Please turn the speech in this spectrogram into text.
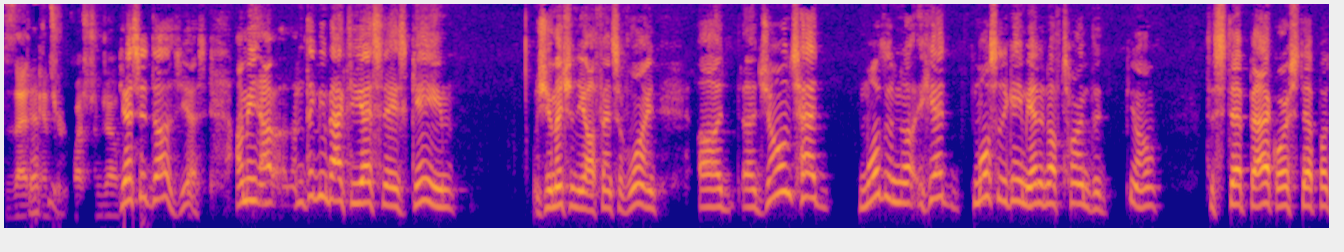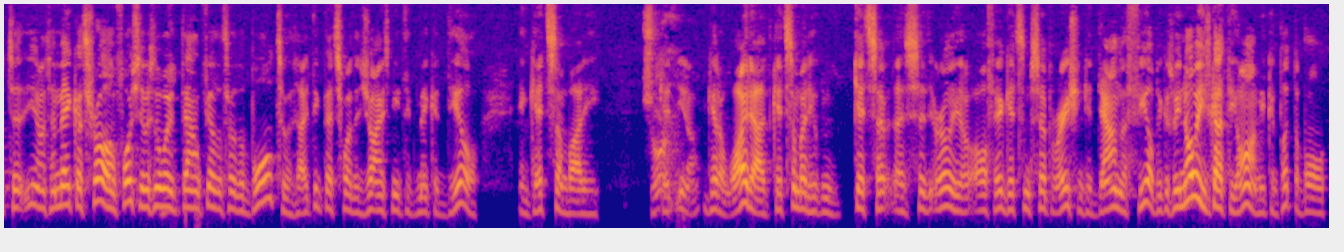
Does that Definitely. answer your question, Joe? Yes, it does. Yes. I mean, I, I'm thinking back to yesterday's game. As you mentioned, the offensive line. Uh, uh, Jones had more than uh, he had most of the game. He had enough time to you know to step back or step up to you know to make a throw. Unfortunately, there was no way downfield to throw the ball to. Us. I think that's why the Giants need to make a deal and get somebody Sure. get, you know, get a wideout, get somebody who can get, as I said earlier, off air, get some separation, get down the field because we know he's got the arm. He can put the ball,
